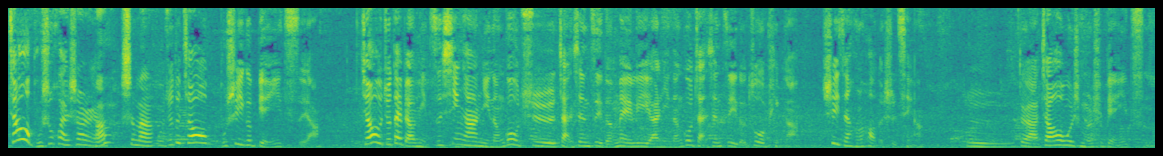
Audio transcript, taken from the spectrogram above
骄傲不是坏事儿呀，是吗？我觉得骄傲不是一个贬义词呀，骄傲就代表你自信啊，你能够去展现自己的魅力啊，你能够展现自己的作品啊，是一件很好的事情啊。嗯，对啊，骄傲为什么是贬义词呢？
